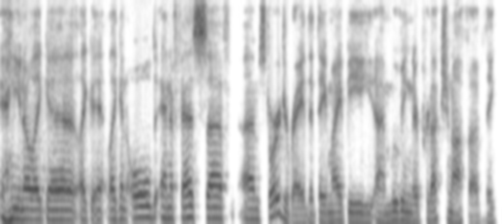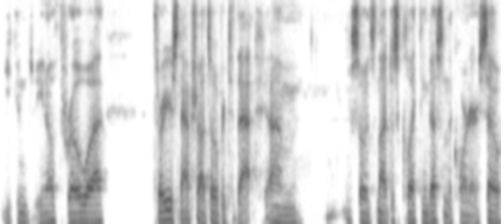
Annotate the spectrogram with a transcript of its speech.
you know, like a like a, like an old NFS uh, um, storage array that they might be uh, moving their production off of. They you can you know throw uh, throw your snapshots over to that, um, so it's not just collecting dust in the corner. So,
